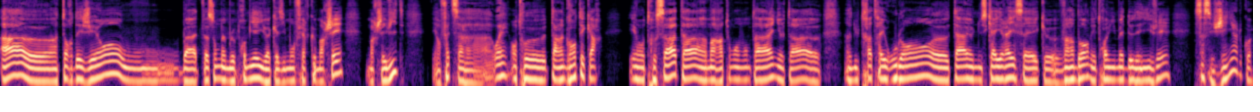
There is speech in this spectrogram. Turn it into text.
à euh, un tort des géants où bah de toute façon même le premier il va quasiment faire que marcher, marcher vite. Et en fait ça, ouais, entre t'as un grand écart. Et entre ça, t'as un marathon en montagne, t'as euh, un ultra trail roulant, euh, t'as une sky race avec euh, 20 bornes et 3000 mètres de dénivelé. Ça, c'est génial, quoi.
